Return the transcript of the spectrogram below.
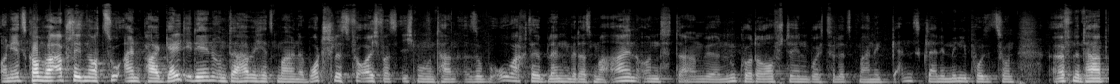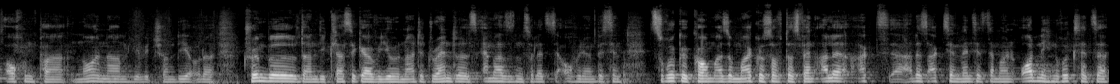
Und jetzt kommen wir abschließend noch zu ein paar Geldideen und da habe ich jetzt mal eine Watchlist für euch, was ich momentan so beobachte. Blenden wir das mal ein und da haben wir Nucor draufstehen, wo ich zuletzt mal eine ganz kleine Mini-Position eröffnet habe. Auch ein paar neue Namen hier wie John Deere oder Trimble, dann die Klassiker wie United Rentals, Amazon zuletzt auch wieder ein bisschen zurückgekommen. Also Microsoft, das wären alle Aktien, alles Aktien, wenn es jetzt da mal einen ordentlichen Rücksetzer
